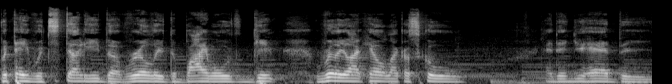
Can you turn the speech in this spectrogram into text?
but they would study the really the Bible, get really like held like a school. And then you had the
